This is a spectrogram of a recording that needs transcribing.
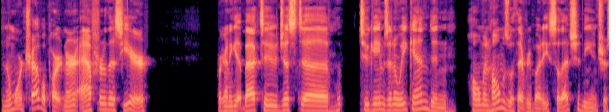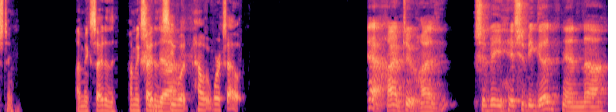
no more travel partner after this year we're going to get back to just uh, two games in a weekend and home and homes with everybody. So that should be interesting. I'm excited. I'm excited should, to see uh, what how it works out. Yeah, I am too. I should be. It should be good, and uh,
